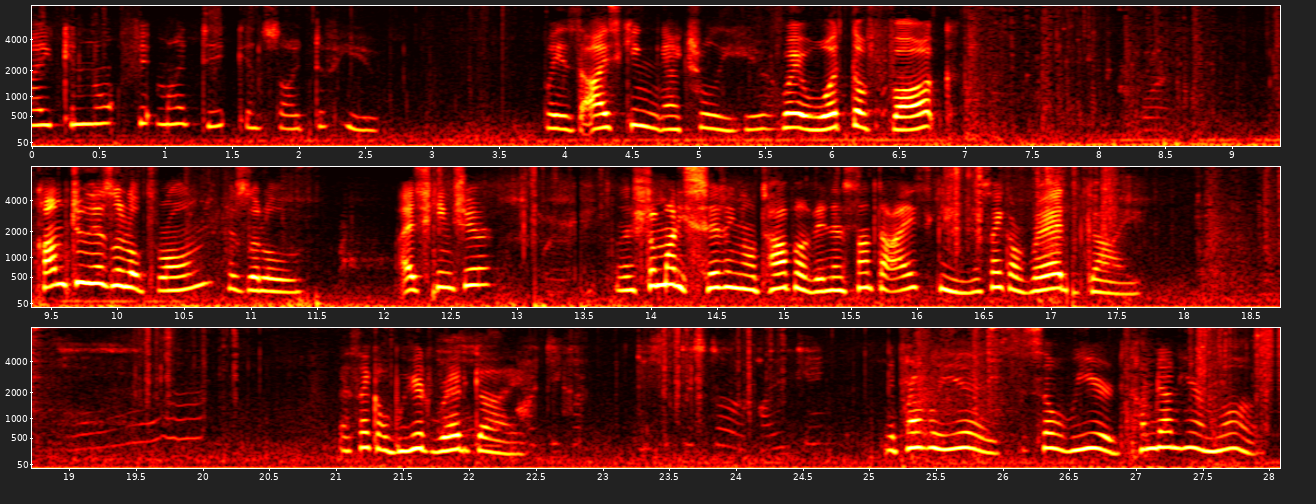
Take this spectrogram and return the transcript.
I cannot fit my dick inside of you. Wait, is the Ice King actually here? Wait, what the fuck? Come to his little throne, his little Ice King chair. And there's somebody sitting on top of it, and it's not the Ice King. It's like a red guy. Oh. It's like a weird red guy. Oh, I think I, do you think it's the Fire King? It probably is. It's so weird. Come down here and look. Wait,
